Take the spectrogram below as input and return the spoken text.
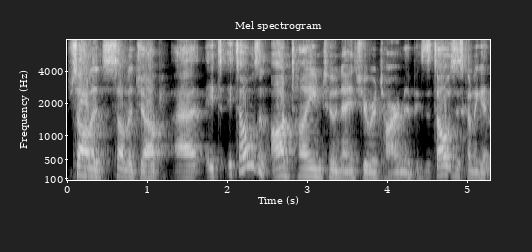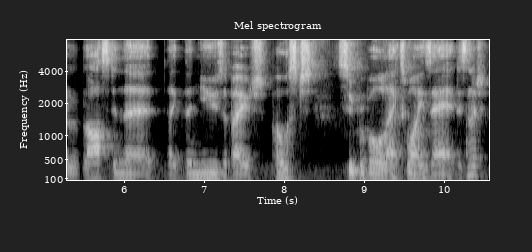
solid, solid job. Uh, it's it's always an odd time to announce your retirement because it's always just going to get lost in the like the news about post Super Bowl X Y Z, isn't it?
